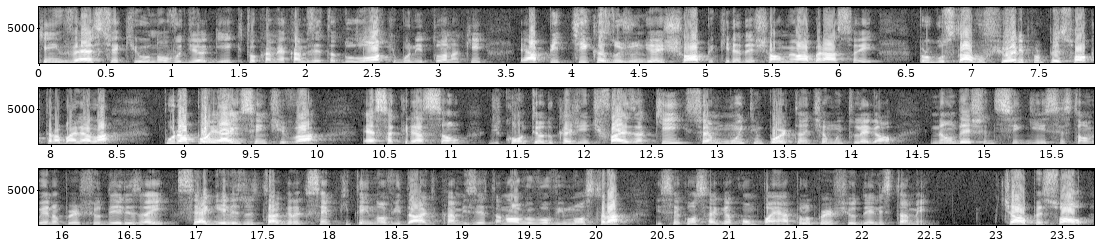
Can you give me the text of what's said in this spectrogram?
quem veste aqui o novo Dia Geek, tô com a minha camiseta do Loki bonitona aqui, é a Piticas do Jundiaí Shop. Queria deixar o meu abraço aí pro Gustavo Fiore e pro pessoal que trabalha lá, por apoiar e incentivar essa criação de conteúdo que a gente faz aqui. Isso é muito importante, é muito legal. Não deixa de seguir, vocês estão vendo o perfil deles aí. Segue eles no Instagram, que sempre que tem novidade, camiseta nova, eu vou vir mostrar e você consegue acompanhar pelo perfil deles também. Tchau, pessoal.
